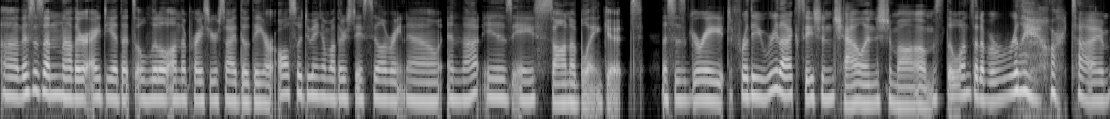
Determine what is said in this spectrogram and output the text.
Uh, this is another idea that's a little on the pricier side, though they are also doing a Mother's Day sale right now, and that is a sauna blanket. This is great for the relaxation challenged moms, the ones that have a really hard time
